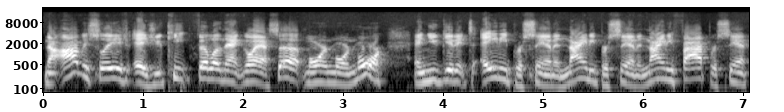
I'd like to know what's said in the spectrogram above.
Now, obviously, as you keep filling that glass up more and more and more, and you get it to 80% and 90% and 95%,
